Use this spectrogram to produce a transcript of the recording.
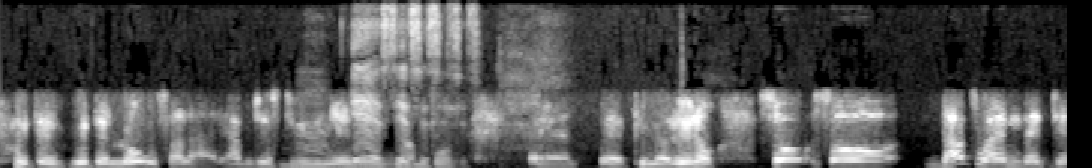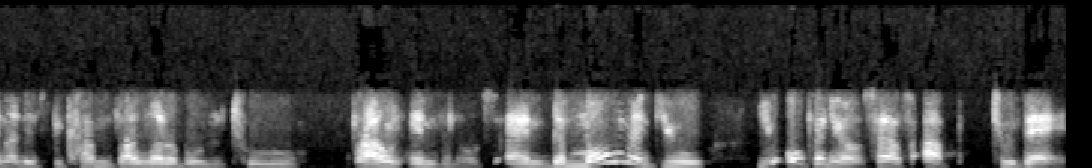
with a with a low salary. I'm just using it as yes, an yes, yes, example. yes, Uh, uh, you know, so so that's when the journalists become vulnerable to brown envelopes, and the moment you you open yourself up to that,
